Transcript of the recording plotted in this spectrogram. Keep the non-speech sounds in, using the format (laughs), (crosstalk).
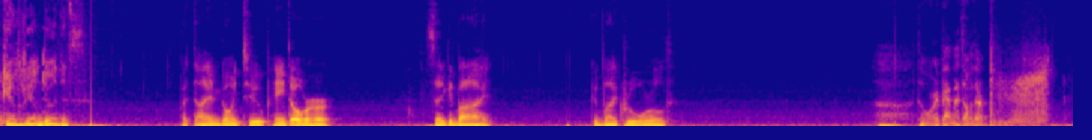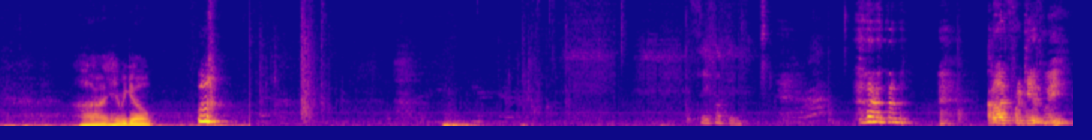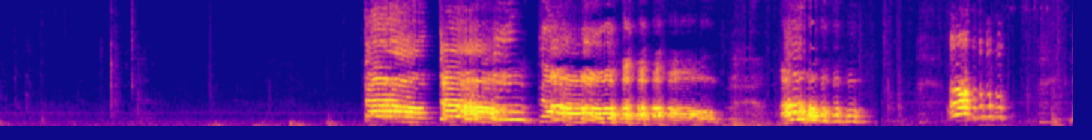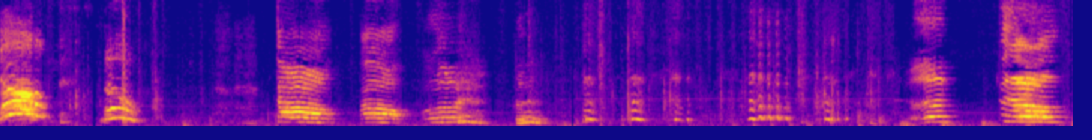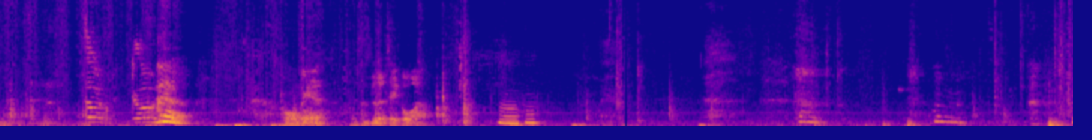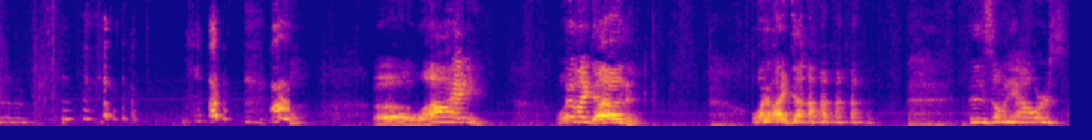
I can't believe I'm doing this. But I am going to paint over her. Say goodbye. Goodbye, cruel world. (sighs) Don't worry, Batman's over there. All right, here we go. Say something. (laughs) God forgive me. No! No! No! Oh! Oh! Oh man, this is gonna take a while. Mm-hmm. Uh, why? What have Done? What have I done? (laughs) This is so many hours.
